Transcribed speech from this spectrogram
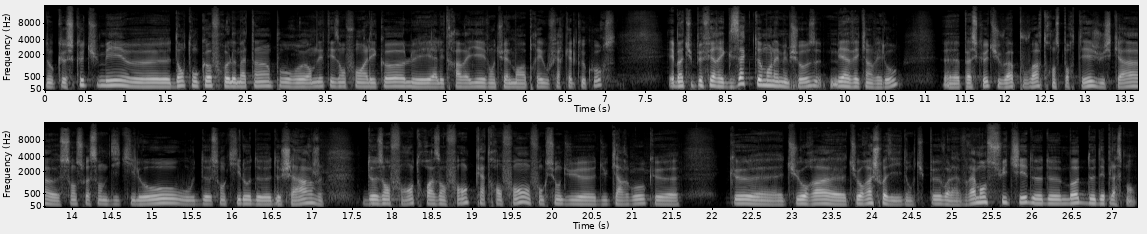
Donc ce que tu mets euh, dans ton coffre le matin pour euh, emmener tes enfants à l'école et aller travailler éventuellement après ou faire quelques courses, eh ben, tu peux faire exactement la même chose, mais avec un vélo, euh, parce que tu vas pouvoir transporter jusqu'à 170 kg ou 200 kg de, charge, deux enfants, trois enfants, quatre enfants, en fonction du, cargo que, tu, auras, choisi. Donc tu peux voilà, vraiment switcher de, de mode de déplacement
